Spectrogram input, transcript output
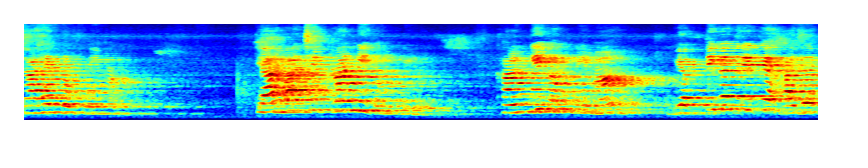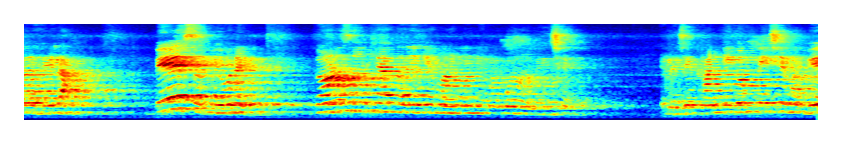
જાહેર કંપનીમાં ત્યારબાદ છે ખાનગી કંપની ખાનગી કંપનીમાં વ્યક્તિગત રીતે હાજર રહેલા બે સભ્યોને ગણ સંખ્યા તરીકે માની લેવામાં આવે છે. એટલે જે ખાનગી કંપની છે એમાં બે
